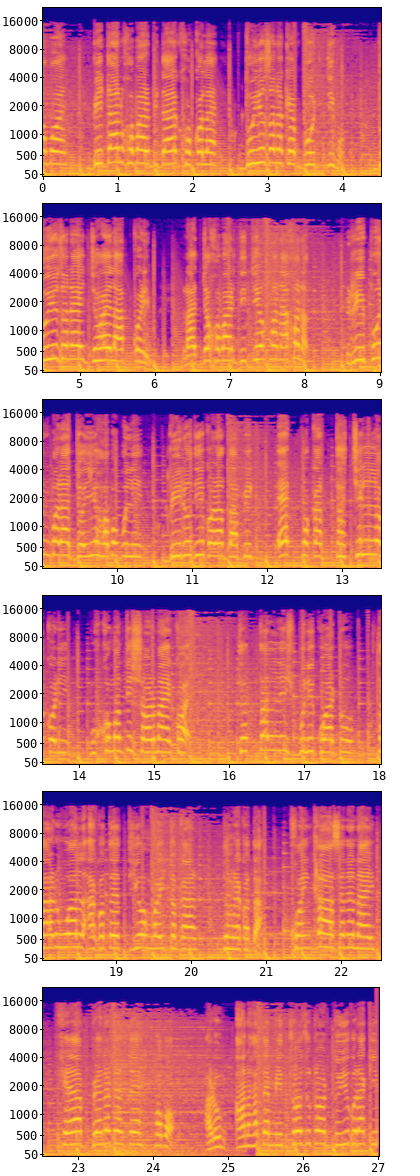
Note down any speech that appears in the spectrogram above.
সময় বিধানসভাৰ বিধায়কসকলে দুয়োজনকে ভোট দিব দুয়োজনে জয় লাভ কৰিম। ৰাজ্যসভাৰ দ্বিতীয়খন আসনত ৰিপুণ বৰা জয়ী হ'ব বুলি বিৰোধী কৰা দাবীক এক প্ৰকাৰ তাচ্ছিল্য কৰি মুখ্যমন্ত্ৰী শৰ্মাই কয়। তেতাল্লিছ বুলি কোৱাটো তাৰ ৱাল আগতে থিয় হৈ থকাৰ দৰে কথা। সংখ্যা আছেনে নাই সেয়া বেলেটতে হ'ব। আৰু আনহাতে মিত্ৰজোঁটৰ দুয়োগৰাকী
